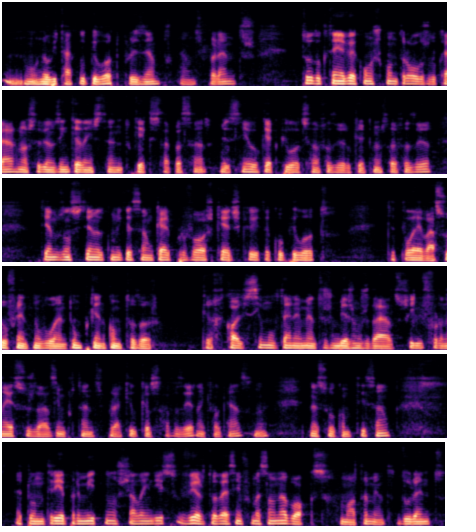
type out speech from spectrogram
no, no habitáculo do piloto, por exemplo, é um dos parâmetros, tudo o que tem a ver com os controlos do carro, nós sabemos em cada instante o que é que se está a passar, assim, o que é que o piloto está a fazer, o que é que não está a fazer. Temos um sistema de comunicação, quer por voz, quer escrita com o piloto, que te leva à sua frente no volante um pequeno computador que recolhe simultaneamente os mesmos dados e lhe fornece os dados importantes para aquilo que ele está a fazer, naquele caso, é? na sua competição. A telemetria permite-nos, além disso, ver toda essa informação na box, remotamente, durante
